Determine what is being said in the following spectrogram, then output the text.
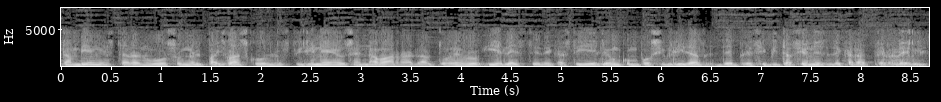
también estará nuboso en el País Vasco, en los Pirineos, en Navarra, el Alto Ebro y el este de Castilla y León con posibilidad de precipitaciones de carácter débil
